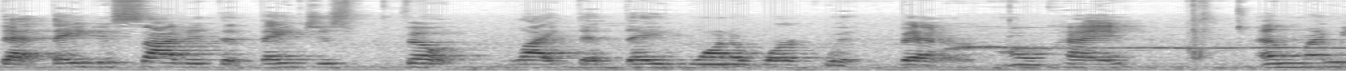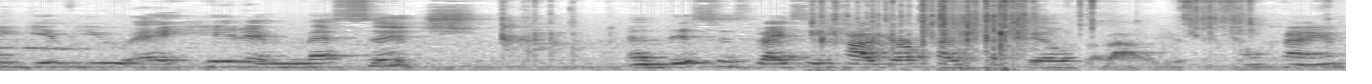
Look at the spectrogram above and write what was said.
that they decided that they just felt like that they want to work with better, okay? And let me give you a hidden message. And this is basically how your person feels about you, okay?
